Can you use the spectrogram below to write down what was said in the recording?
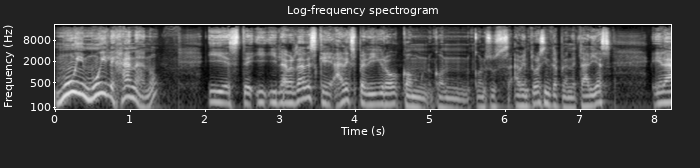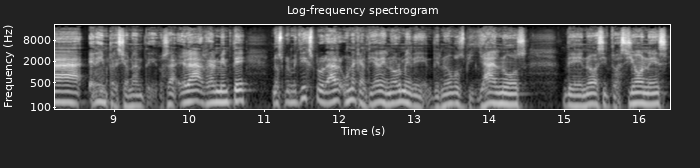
muy, muy lejana, ¿no? Y, este, y, la verdad es que Alex Peligro, con, sus aventuras interplanetarias, era, era impresionante. O sea, era realmente. Nos permitía explorar una cantidad enorme de, nuevos villanos, de nuevas situaciones.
